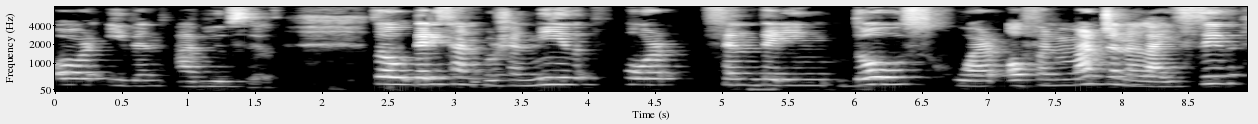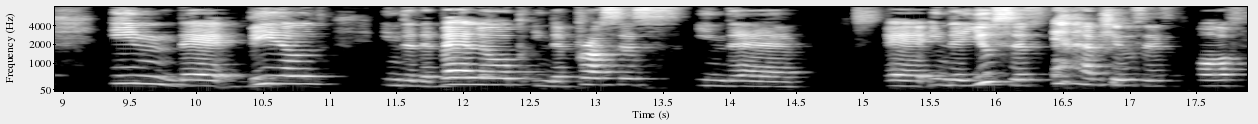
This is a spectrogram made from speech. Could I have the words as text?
or even abused. So there is an urgent need for centering those who are often marginalized in the build, in the develop, in the process, in the uh, in the uses and abuses of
